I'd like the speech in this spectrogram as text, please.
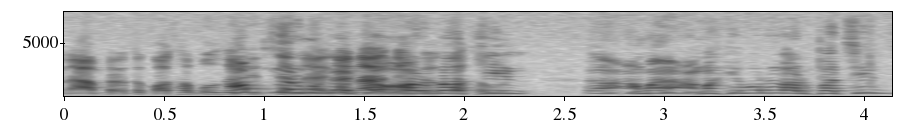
না আপনারা তো কথা বলতে দিচ্ছেন না মধ্যে একজন অর্বাচীন আমাকে বলে অর্বাচীন?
